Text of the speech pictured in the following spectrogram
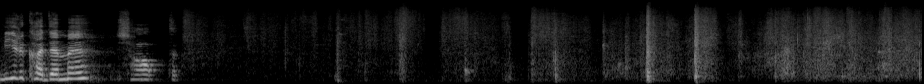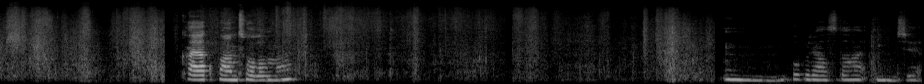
Bir kademe şey yaptık. Kayak pantolonu. Hmm, bu biraz daha ince.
